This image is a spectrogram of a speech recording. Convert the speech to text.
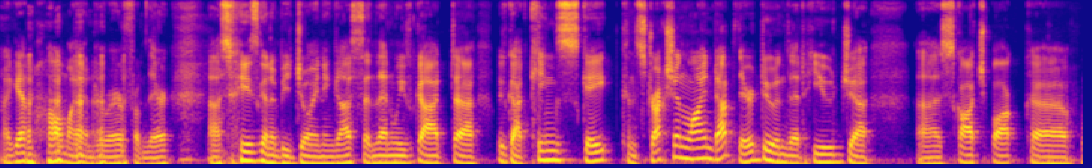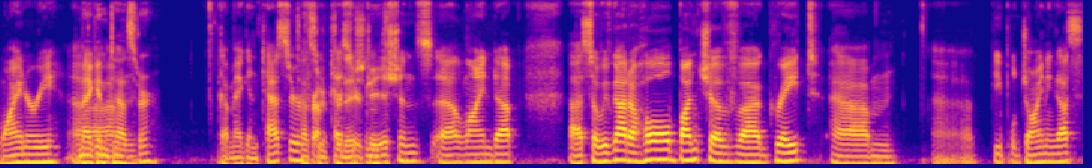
I get all my underwear from there. Uh, so he's going to be joining us, and then we've got uh, we've got Kingsgate Construction lined up. They're doing that huge uh, uh, Scotch Block uh, winery. Megan Um, Tesser. Got Megan Tesser, Tesser from Tesser Traditions. Traditions uh, lined up. Uh, so we've got a whole bunch of uh, great um, uh, people joining us,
